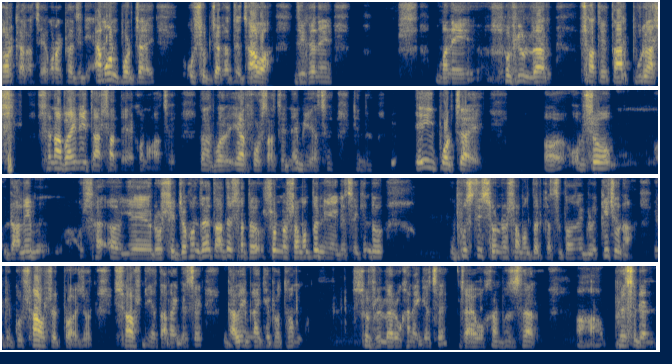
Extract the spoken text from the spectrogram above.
দরকার আছে। এমন একটা জিনিস এমন পর্যায়ে ওসব জায়গাতে যাওয়া যেখানে মানে শফিউল্লাহর সাথে তার পুরা সেনাবাহিনী তার সাথে এখনও আছে। তারপরে এয়ার ফোর্স আছে, নেভি আছে। কিন্তু এই পর্যায়ে অবশ্য ডালিম ইয়ে রশিদ যখন যায় তাদের সাথে সৈন্য সামন্ত নিয়ে গেছে। কিন্তু উপস্থিত সৈন্য সামন্তের কাছে তাদের এগুলো কিছু না। এটা খুব সাহসের প্রয়োজন। সাহস নিয়ে তারা গেছে। ডালিম নাকি ১ম শফিউল্লাহর ওখানে গেছে। যায় ওখানে স্যার প্রেসিডেন্ট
